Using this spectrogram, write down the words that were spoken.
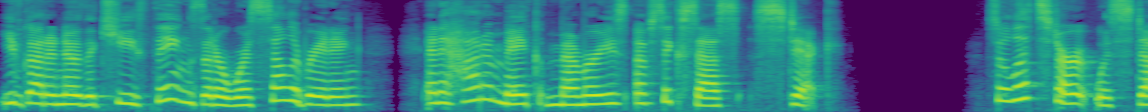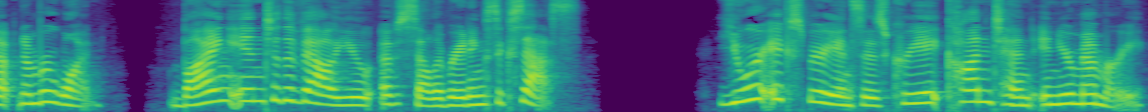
You've got to know the key things that are worth celebrating and how to make memories of success stick. So let's start with step number one buying into the value of celebrating success. Your experiences create content in your memory,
